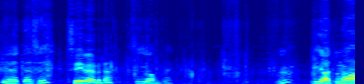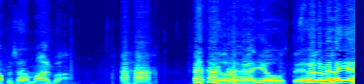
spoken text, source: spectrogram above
sí, Dije que sí, Sí, ¿verdad? sí, hombre. ¿Mm? Y ya tú no vas a pensar mal, va. Ajá. Aquí yo se la llevo a usted. Solo me la llevo.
